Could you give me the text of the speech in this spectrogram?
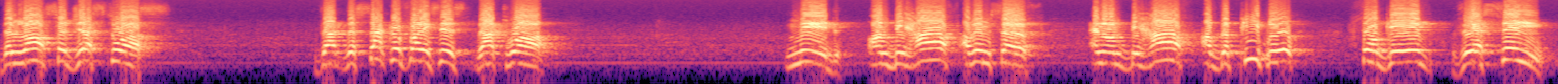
The law suggests to us that the sacrifices that were made on behalf of himself and on behalf of the people forgave their sin.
